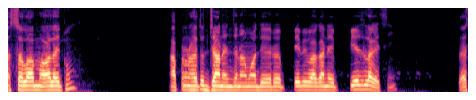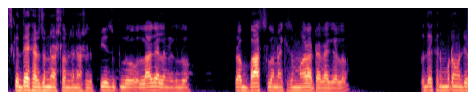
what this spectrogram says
আসসালামু আলাইকুম। আপনারা হয়তো জানেন যে আমাদের পেঁপে বাগানে পেঁয়াজ লাগাইছি। তো আজকে দেখার জন্য আসলাম যে আসলে পেঁয়াজগুলো লাগাইলাম, এগুলো সব বাঁচলো না, কিছু মারা টারা গেল। তো দেখেন মোটামুটি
